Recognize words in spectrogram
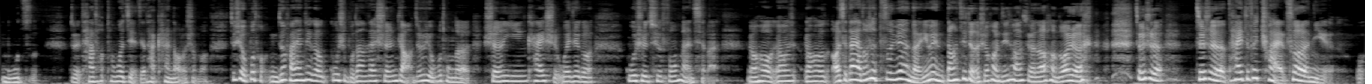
母子，对他通通过姐姐他看到了什么，就是有不同，你就发现这个故事不断的在生长，就是有不同的声音开始为这个故事去丰满起来。然后，然后，然后，而且大家都是自愿的，因为你当记者的时候，你经常觉得很多人 就是就是他一直在揣测你，我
